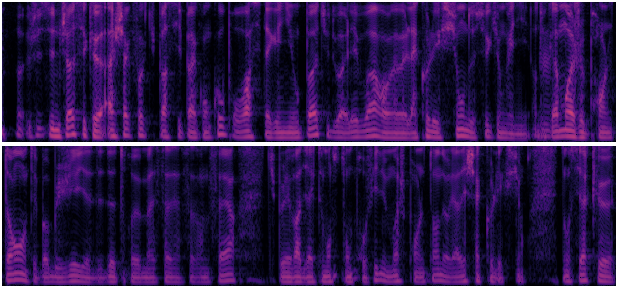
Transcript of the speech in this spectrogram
Juste une chose, c'est qu'à chaque fois que tu participes à un concours, pour voir si tu as gagné ou pas, tu dois aller voir euh, la collection de ceux qui ont gagné. En tout Mm. cas, moi, je prends le temps, tu n'es pas obligé, il y a d'autres fa- façons de faire. Tu peux aller voir directement sur ton profil, mais moi, je prends le temps de regarder chaque collection. Donc, c'est-à-dire que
